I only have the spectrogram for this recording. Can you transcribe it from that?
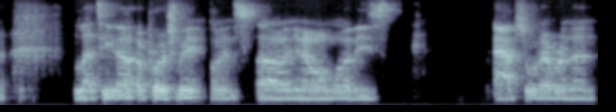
Latina approach me on, uh, you know, on one of these apps or whatever, and then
